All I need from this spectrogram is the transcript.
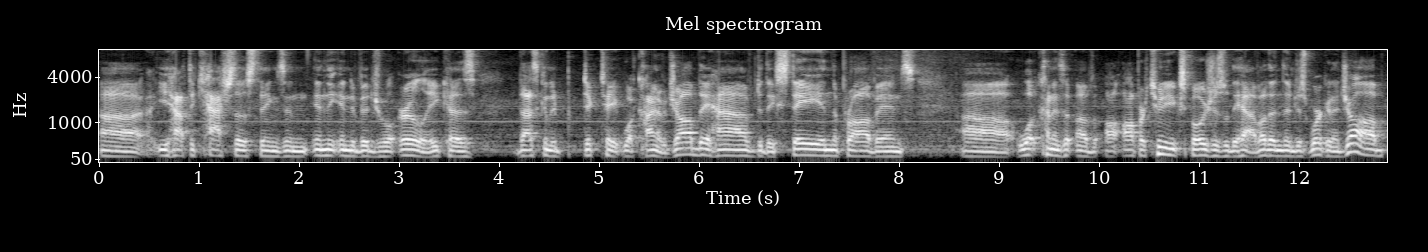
uh, you have to catch those things in, in the individual early because that's going to dictate what kind of job they have. Do they stay in the province? Uh, what kinds of, of opportunity exposures do they have other than just working a job?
